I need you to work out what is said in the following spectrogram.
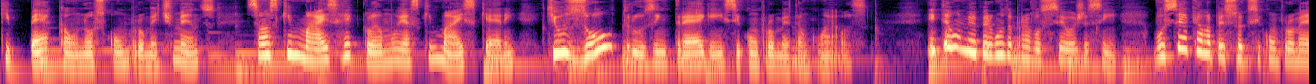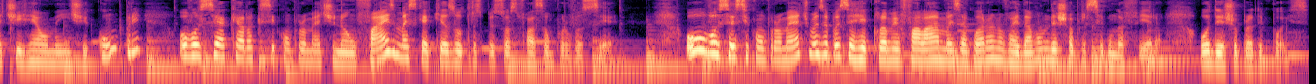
que pecam nos comprometimentos são as que mais reclamam e as que mais querem que os outros entreguem e se comprometam com elas. Então, a minha pergunta para você hoje é assim: você é aquela pessoa que se compromete e realmente cumpre? Ou você é aquela que se compromete e não faz, mas quer que as outras pessoas façam por você? Ou você se compromete, mas depois você reclama e fala: ah, mas agora não vai dar, vamos deixar para segunda-feira, ou deixa para depois.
